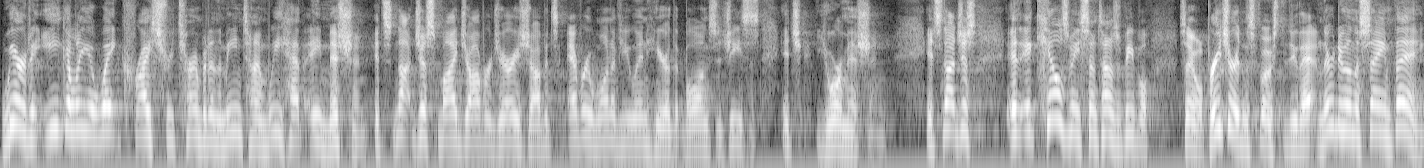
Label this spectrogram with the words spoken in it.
We are to eagerly await Christ's return, but in the meantime, we have a mission. It's not just my job or Jerry's job, it's every one of you in here that belongs to Jesus. It's your mission. It's not just, it, it kills me sometimes when people say, well, preacher isn't supposed to do that, and they're doing the same thing.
